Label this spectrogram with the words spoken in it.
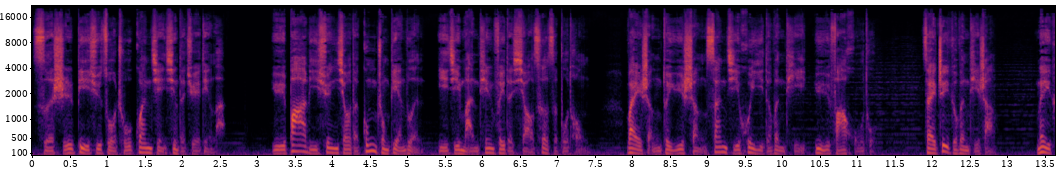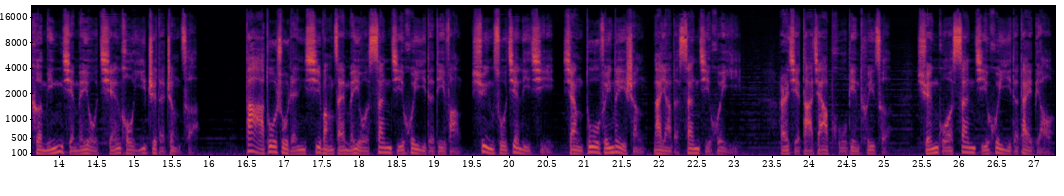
此时必须做出关键性的决定了。与巴黎喧嚣的公众辩论以及满天飞的小册子不同，外省对于省三级会议的问题愈发糊涂。在这个问题上，内克明显没有前后一致的政策。大多数人希望在没有三级会议的地方迅速建立起像多菲内省那样的三级会议，而且大家普遍推测，全国三级会议的代表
